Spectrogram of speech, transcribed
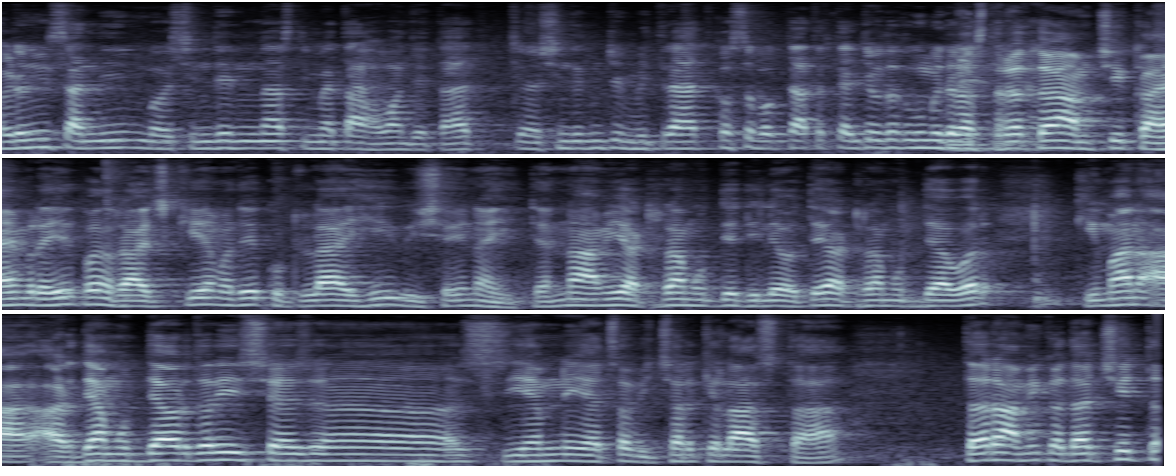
फडणवीसांनी शिंदेंनाच तुम्ही आता आव्हान देतात. शिंदे तुमचे मित्र आहेत कसं बघता? आता त्यांच्या विरोधात उमेदवार असतात. मित्रता आमची कायम राहील पण राजकीयमध्ये कुठलाही विषय नाही. त्यांना आम्ही अठरा मुद्दे दिले होते. अठरा मुद्द्यावर किमान अर्ध्या मुद्द्यावर जरी सी एमने याचा विचार केला असता तर आम्ही कदाचित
